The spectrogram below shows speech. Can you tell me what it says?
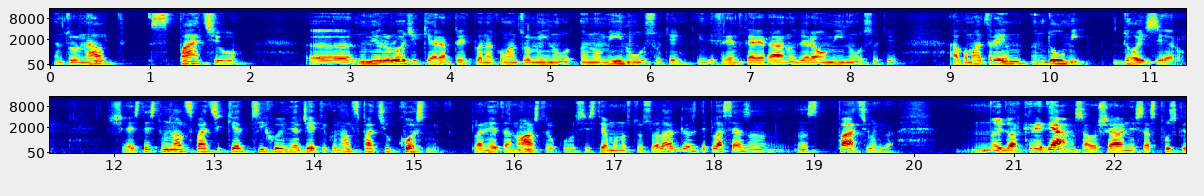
într-un alt spațiu uh, numerologic chiar. Am trăit până acum într-o în 1900, indiferent care era anul, era 1900. Acum trăim în 2000, 20. Și asta este un alt spațiu chiar psihoenergetic, un alt spațiu cosmic. Planeta noastră cu sistemul nostru solar, el se deplasează în, în spațiu undeva. Noi doar credeam sau așa, ni s-a spus că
